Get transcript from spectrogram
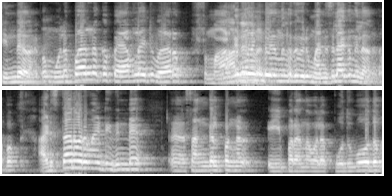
ചിന്ത ഏതാണ്? ഇപ്പൊ മുലപ്പാലിനൊക്കെ പാരലായിട്ട് വേറെ മാർഗങ്ങളുണ്ട് എന്നുള്ളത് ഇവർ മനസ്സിലാക്കുന്നില്ല അപ്പൊ അടിസ്ഥാനപരമായിട്ട് ഇതിന്റെ സങ്കല്പങ്ങൾ ഈ പറയുന്ന പോലെ പൊതുബോധം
